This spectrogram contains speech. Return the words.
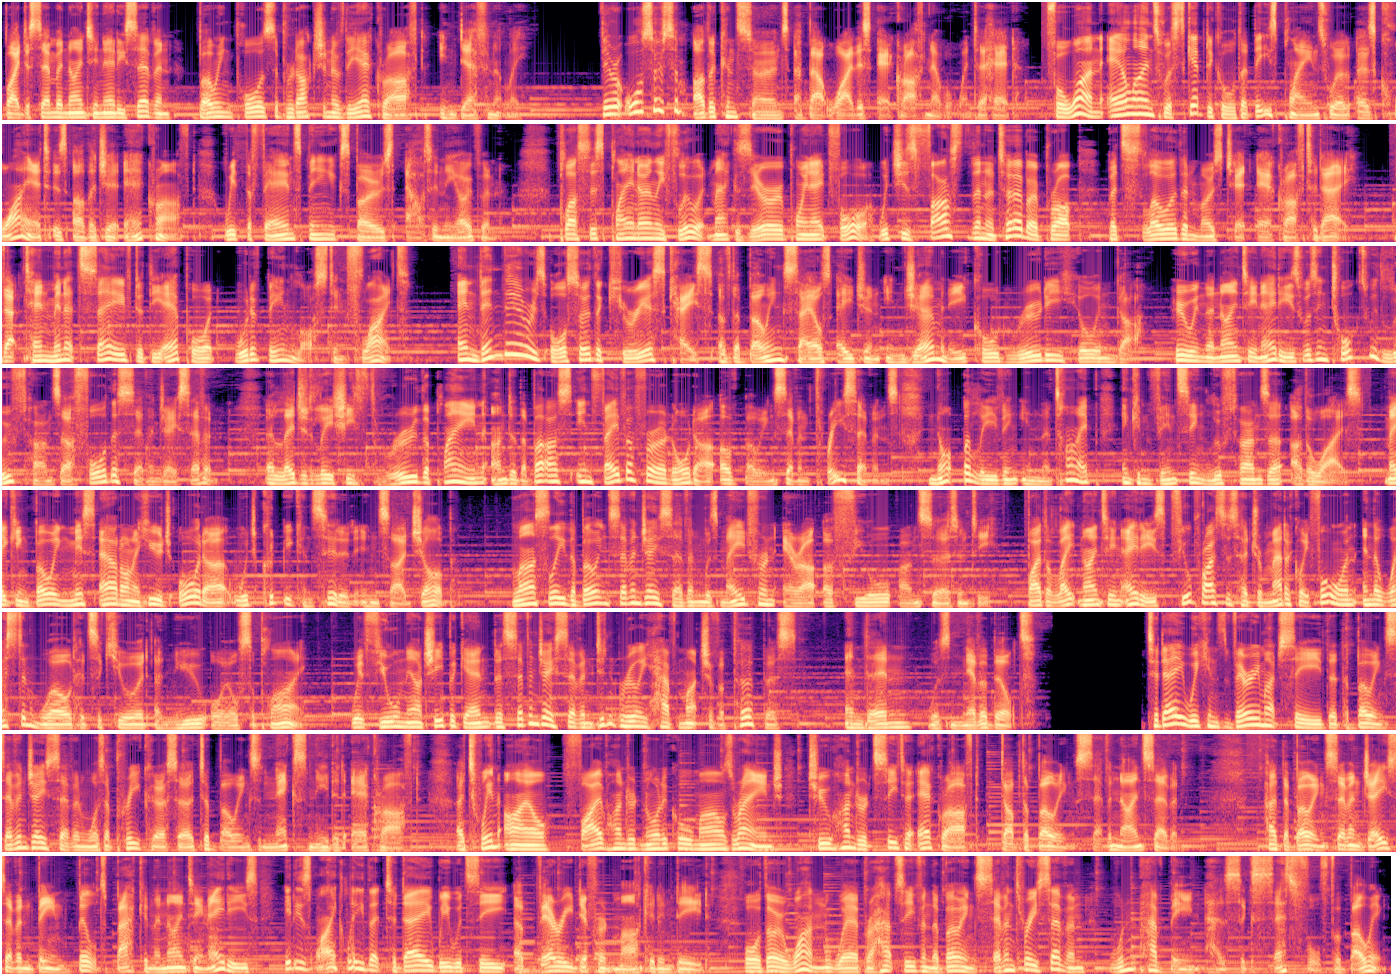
By December 1987, Boeing paused the production of the aircraft indefinitely. There are also some other concerns about why this aircraft never went ahead. For one, airlines were skeptical that these planes were as quiet as other jet aircraft, with the fans being exposed out in the open. Plus, this plane only flew at Mach 0.84, which is faster than a turboprop, but slower than most jet aircraft today. That 10 minutes saved at the airport would have been lost in flight. And then there is also the curious case of the Boeing sales agent in Germany called Rudi Hillinger, who in the 1980s was in talks with Lufthansa for the 7J7. Allegedly, she threw the plane under the bus in favour for an order of Boeing 737s, not believing in the type and convincing Lufthansa otherwise, making Boeing miss out on a huge order which could be considered inside job. Lastly, the Boeing 7J7 was made for an era of fuel uncertainty. By the late 1980s, fuel prices had dramatically fallen and the Western world had secured a new oil supply. With fuel now cheap again, the 7J7 didn't really have much of a purpose and then was never built. Today, we can very much see that the Boeing 7J7 was a precursor to Boeing's next needed aircraft a twin aisle, 500 nautical miles range, 200 seater aircraft dubbed the Boeing 797. Had the Boeing 7J7 been built back in the 1980s, it is likely that today we would see a very different market indeed, although one where perhaps even the Boeing 737 wouldn't have been as successful for Boeing.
